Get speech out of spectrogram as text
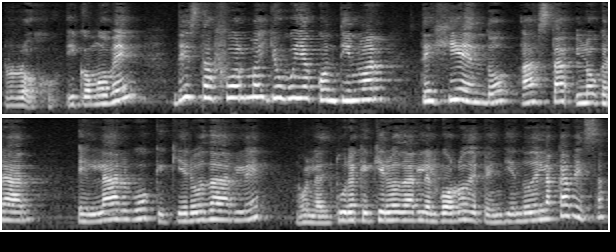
rojo. Y como ven de esta forma yo voy a continuar tejiendo hasta lograr el largo que quiero darle o la altura que quiero darle al gorro dependiendo de la cabeza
